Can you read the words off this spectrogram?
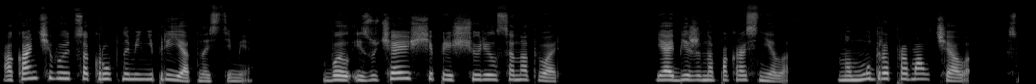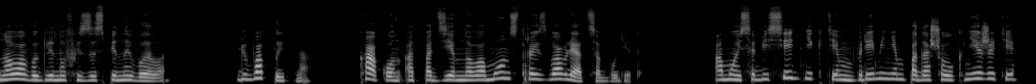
оканчиваются крупными неприятностями. Вэл изучающе прищурился на тварь. Я обиженно покраснела, но мудро промолчала, снова выглянув из-за спины Вэлла. Любопытно, как он от подземного монстра избавляться будет. А мой собеседник тем временем подошел к нежити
